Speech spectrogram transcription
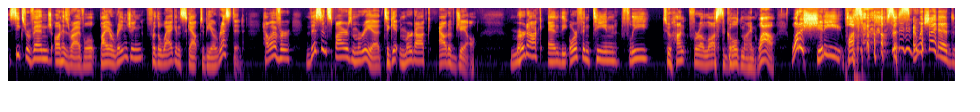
seeks revenge on his rival by arranging for the wagon scout to be arrested. However, this inspires Maria to get Murdoch out of jail. Murdoch and the orphan teen flee to hunt for a lost gold mine. Wow, what a shitty plot synopsis. I wish I had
